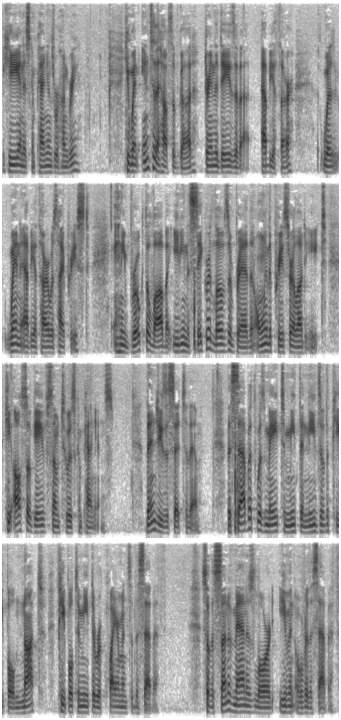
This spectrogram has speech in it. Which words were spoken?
he and his companions were hungry? He went into the house of God during the days of Abiathar, when Abiathar was high priest, and he broke the law by eating the sacred loaves of bread that only the priests are allowed to eat. He also gave some to his companions. Then Jesus said to them, The Sabbath was made to meet the needs of the people, not people to meet the requirements of the Sabbath. So the Son of Man is Lord even over the Sabbath.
